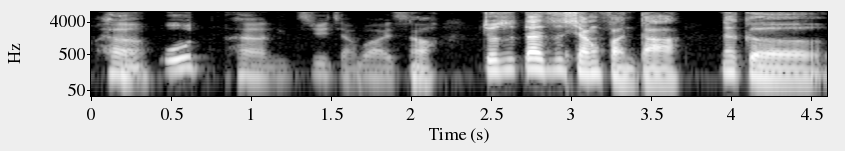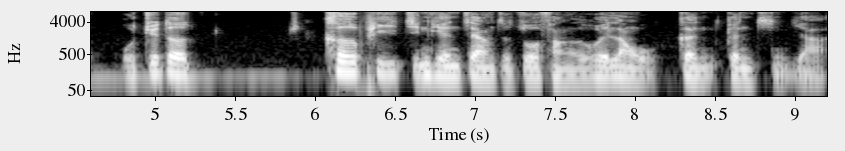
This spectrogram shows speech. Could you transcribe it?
哼嗯吴，哼，你继续讲，不好意思。啊就是，但是相反的啊、那个我觉得科批今天这样子做，反而会让我更更惊讶，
